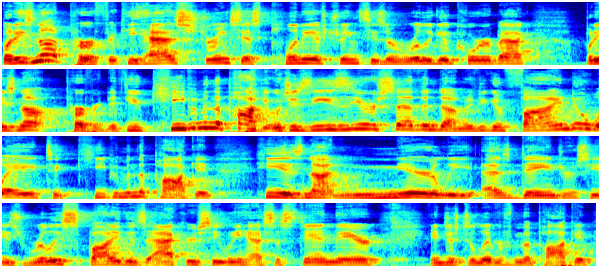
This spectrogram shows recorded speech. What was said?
But he's not perfect. He has strengths. He has plenty of strengths. He's a really good quarterback but he's not perfect. If you keep him in the pocket, which is easier said than done, if you can find a way to keep him in the pocket, he is not nearly as dangerous. He is really spotty with his accuracy when he has to stand there and just deliver from the pocket.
